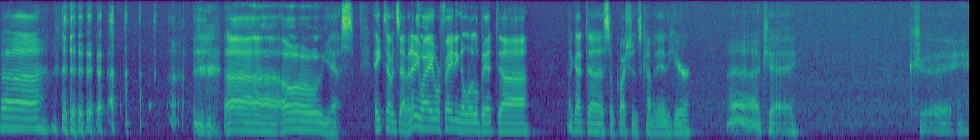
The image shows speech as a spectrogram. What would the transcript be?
Uh, uh, oh, yes. 877. Anyway, we're fading a little bit. Uh, I got uh, some questions coming in here. Okay. Okay.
